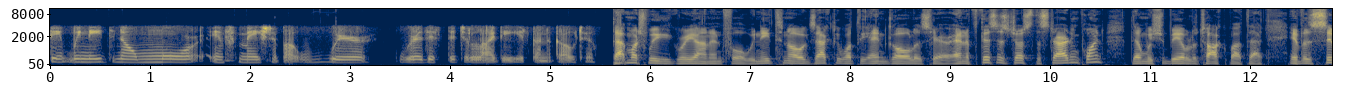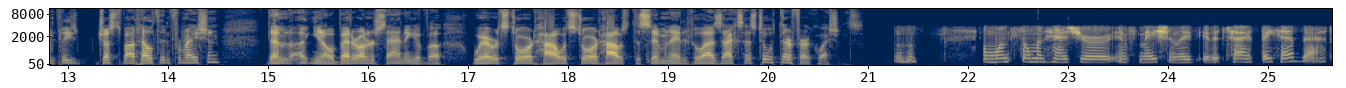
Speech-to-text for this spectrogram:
They, we need to know more information about where where this digital ID is going to go to. That much we agree on in full. We need to know exactly what the end goal is here. And if this is just the starting point, then we should be able to talk about that. If it's simply just about health information, then uh, you know a better understanding of uh, where it's stored, how it's stored, how it's disseminated, who has access to it. They're fair questions. Mm-hmm. And once someone has your information, if it's hacked, they have that.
